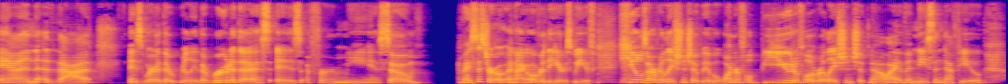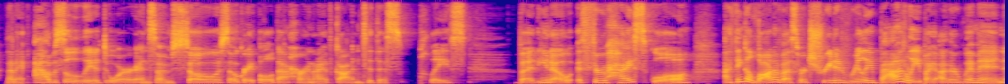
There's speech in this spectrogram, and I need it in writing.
And that is where the really the root of this is for me. So my sister and I, over the years, we have healed our relationship. We have a wonderful, beautiful relationship now. I have a niece and nephew that I absolutely adore. And so I'm so, so grateful that her and I have gotten to this place. But, you know, through high school, I think a lot of us were treated really badly by other women.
